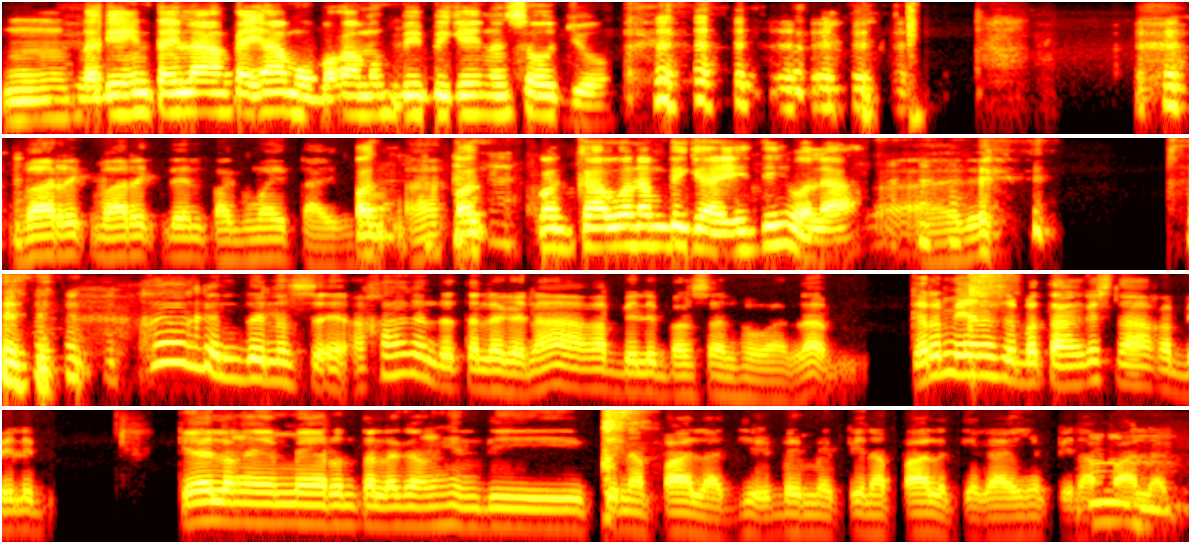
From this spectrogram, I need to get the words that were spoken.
Hmm, naghihintay lang kay amo baka magbibigay ng soju. Barik-barik din 'pag may time. 'Pag Ah, 'pag pagka walang bigay, eh, di wala. ah, di Kakaganda ng sa kakaganda talaga, nakakabilib ang San Juan. La karamihan sa Batangas nakakabilib. Kaya lang, eh, meron talagang hindi pinapalad, yung iba may pinapalad kagaya niyong pinapalad. Mm.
